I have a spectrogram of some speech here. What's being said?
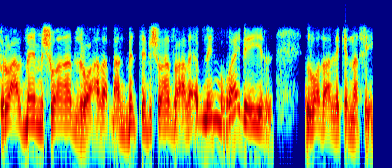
بروح على لبنان مشوار بروح على عند بنتي مشوار بروح على ابني وهيدي هي الوضع اللي كنا فيه.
